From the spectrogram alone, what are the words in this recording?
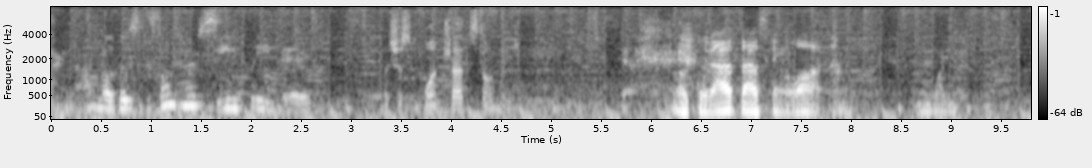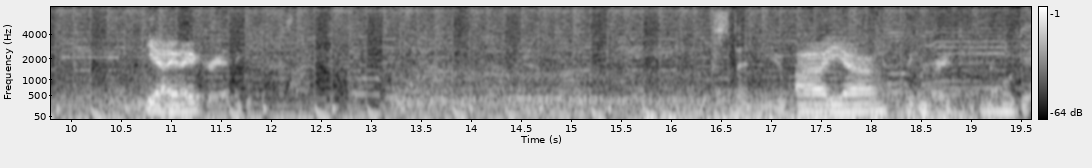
I don't know. Those the Stone nerfs seem pretty big. Let's just one shot Stone Legion. Yeah. Okay, that's asking a lot. And they're talking about- Yeah, I, I agree. I think. Extend you. Uh, yeah, we can break. And then we'll get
